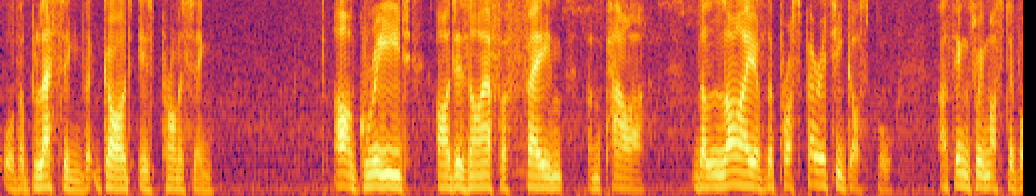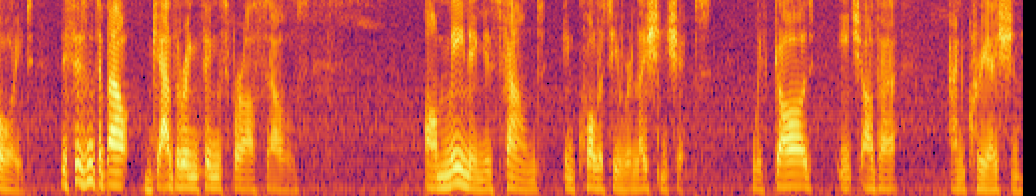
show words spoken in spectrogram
or the blessing that God is promising. Our greed, our desire for fame and power, the lie of the prosperity gospel are things we must avoid. This isn't about gathering things for ourselves. Our meaning is found in quality relationships with God, each other, and creation.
